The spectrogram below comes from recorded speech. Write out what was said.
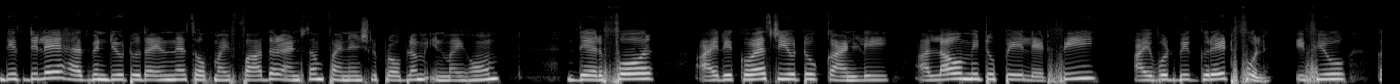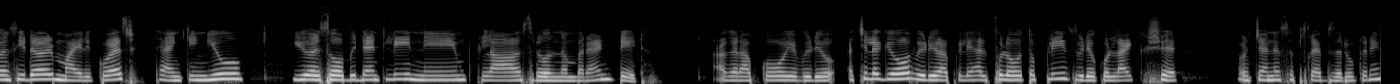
This delay has been due to the illness of my father and some financial problem in my home. Therefore, I request you to kindly allow me to pay late fee I would be grateful If you consider my request. Thanking you. Yours obediently name class roll number and date अगर आपको ये वीडियो अच्छी लगी हो, वीडियो आपके लिए हेल्पफुल हो तो प्लीज़ वीडियो को लाइक शेयर और चैनल सब्सक्राइब ज़रूर करें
